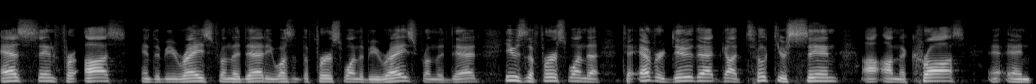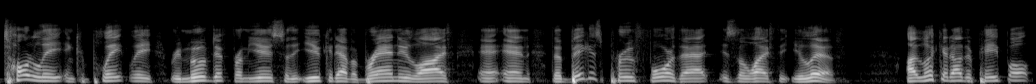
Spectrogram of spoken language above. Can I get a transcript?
as sin for us and to be raised from the dead. He wasn't the first one to be raised from the dead. He was the first one to, to ever do that. God took your sin uh, on the cross and, and, totally and completely removed it from you so that you could have a brand new life. And, and the biggest proof for that is the life that you live. I look at other people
